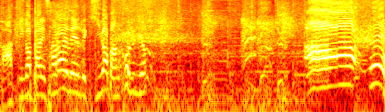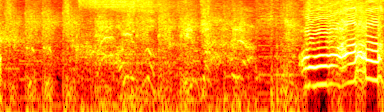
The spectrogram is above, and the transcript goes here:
아 기가판이 살아야 되는데 기가 많거든요 아! 오! 어, 아!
